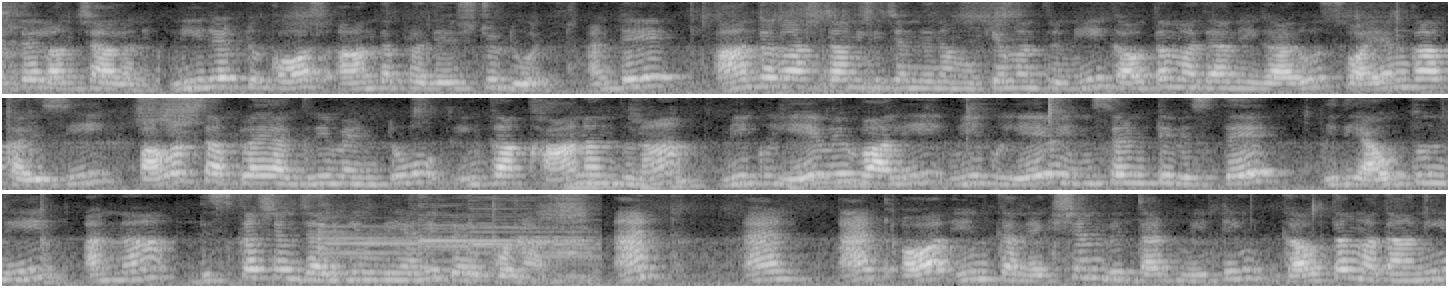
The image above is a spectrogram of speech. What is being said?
అంటే లంచాలని. Needed to cause Andhra Pradesh to do it అంటే ఆంధ్ర రాష్ట్రానికి చెందిన ముఖ్యమంత్రిని గౌతమ్ అదానీ గారు స్వయంగా కలిసి పవర్ సప్లై అగ్రిమెంట్ ఇంకా కానందున మీకు ఏమి ఇవ్వాలి మీకు ఏమి ఇన్సెంటివ్ ఇస్తే ఇది అవుతుంది అన్న డిస్కషన్ జరిగింది అని పేర్కొన్నారు. And and at or in connection with that meeting, Gautam Adani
